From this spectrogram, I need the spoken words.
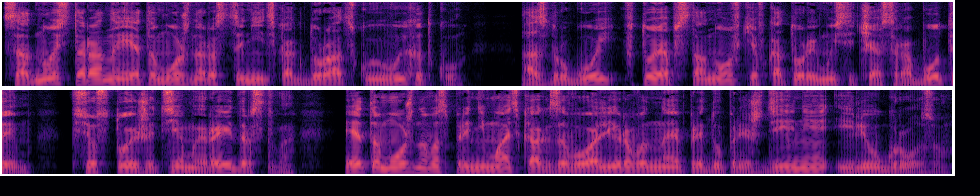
С одной стороны, это можно расценить как дурацкую выходку – а с другой, в той обстановке, в которой мы сейчас работаем, все с той же темой рейдерства, это можно воспринимать как завуалированное предупреждение или угрозу.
